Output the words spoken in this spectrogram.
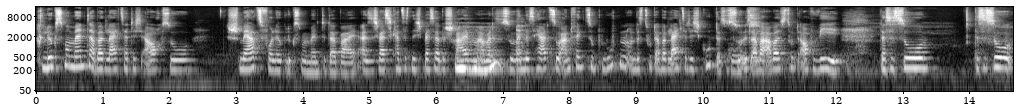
Glücksmomente, aber gleichzeitig auch so schmerzvolle Glücksmomente dabei. Also ich weiß, ich kann es jetzt nicht besser beschreiben, Mhm. aber das ist so, wenn das Herz so anfängt zu bluten und es tut aber gleichzeitig gut, dass es so ist, aber, aber es tut auch weh. Das ist so, das ist so,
